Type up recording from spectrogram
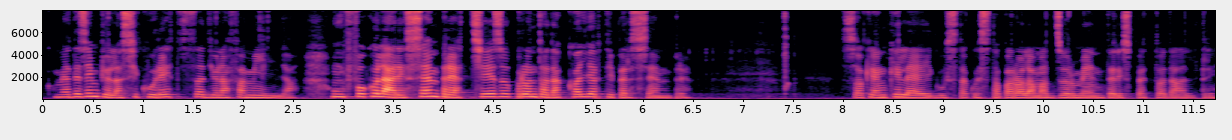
come ad esempio la sicurezza di una famiglia, un focolare sempre acceso pronto ad accoglierti per sempre. So che anche lei gusta questa parola maggiormente rispetto ad altri.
